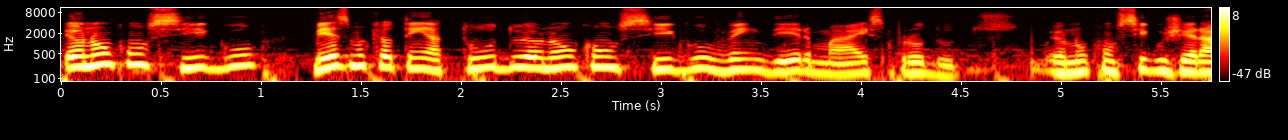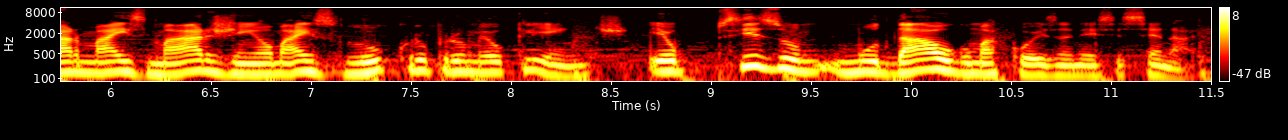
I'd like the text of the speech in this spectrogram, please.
eu não consigo, mesmo que eu tenha tudo, eu não consigo vender mais produtos. Eu não consigo gerar mais margem ou mais lucro para o meu cliente. Eu preciso mudar alguma coisa nesse cenário.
